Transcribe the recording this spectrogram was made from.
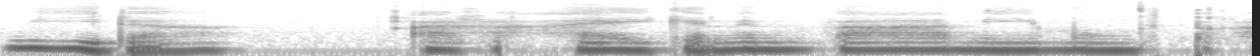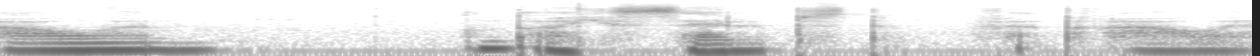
wieder eurer eigenen Wahrnehmung trauen und euch selbst vertrauen,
